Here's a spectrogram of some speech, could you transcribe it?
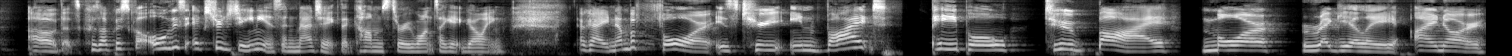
oh, that's because I've just got all this extra genius and magic that comes through once I get going. Okay, number four is to invite people to buy more regularly. I know.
